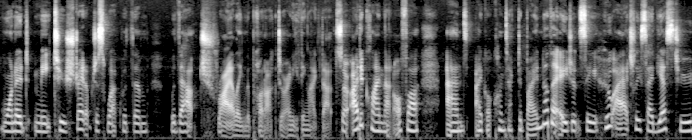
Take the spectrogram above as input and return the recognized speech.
wanted me to straight up just work with them without trialing the product or anything like that. So I declined that offer and I got contacted by another agency who I actually said yes to,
